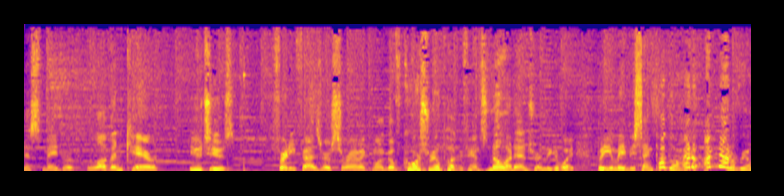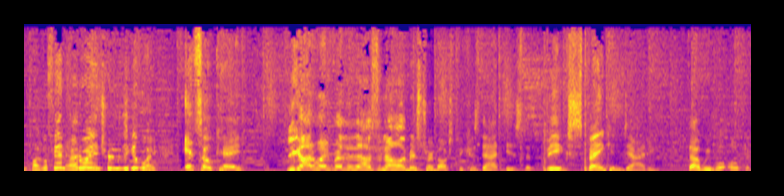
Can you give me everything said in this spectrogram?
this made with love and care Youtooz Freddy Fazbear ceramic mug. Of course, real Puggle fans know how to enter in the giveaway, but you may be saying, Puggle, I'm not a real Puggle fan. How do I enter into the giveaway? It's okay. You gotta wait for the thousand dollar mystery box because that is the big spanking daddy that we will open.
